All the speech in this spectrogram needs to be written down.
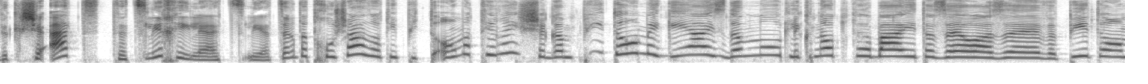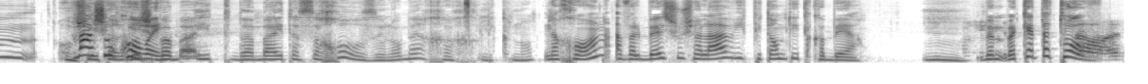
וכשאת תצליחי לייצ- לייצר את התחושה הזאת, פתאום את תראי שגם פתאום הגיעה הזדמנות לקנות את הבית הזה או הזה, ופתאום או משהו שהיא קורה. תרגיש בבית, בבית השכור, זה לא בהכרח לקנות. נכון, אבל באיזשהו שלב היא פתאום תתקבע. ב- בקטע טוב. לא, אז,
